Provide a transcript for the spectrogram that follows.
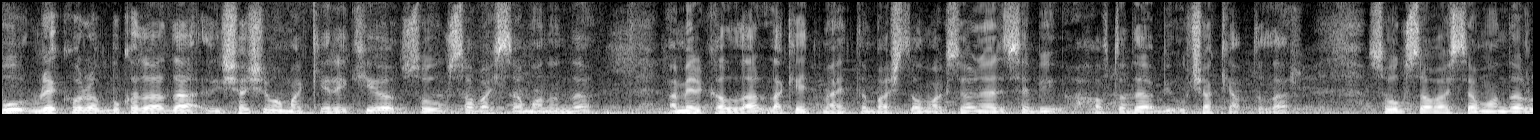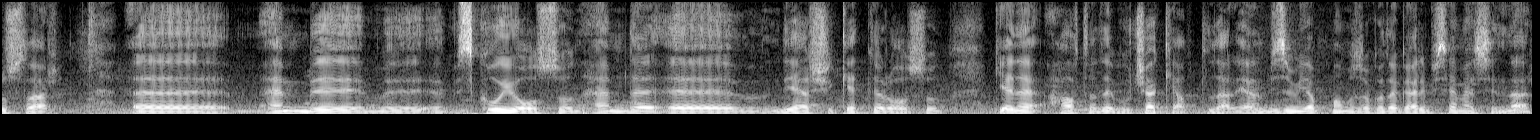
bu rekora bu kadar da şaşırmamak gerekiyor. Soğuk savaş zamanında Amerikalılar Lockheed Martin başta olmak üzere neredeyse bir haftada bir uçak yaptılar. Soğuk savaş zamanında Ruslar e, hem e, e, SCOI olsun hem de e, diğer şirketler olsun gene haftada bir uçak yaptılar. Yani bizim yapmamız o kadar garipsemesinler.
